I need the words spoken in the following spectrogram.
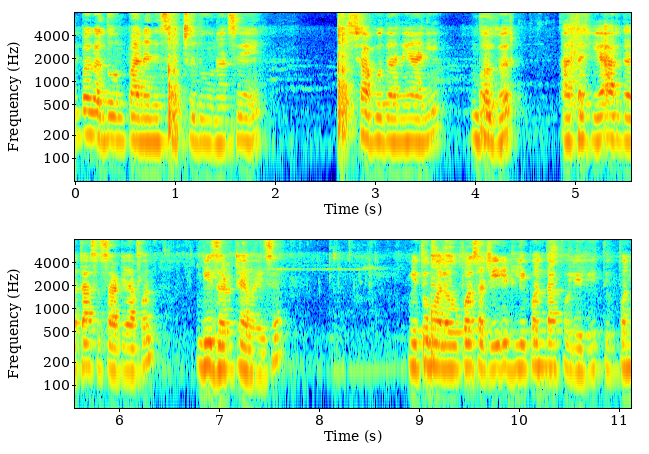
बघा दोन पाण्याने स्वच्छ धुवून असे आहे साबुदाणे आणि भगर. आता हे अर्ध्या तासासाठी आपण भिजत ठेवायचे. मी तुम्हाला उपवासाची इडली पण दाखवलेली ती पण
